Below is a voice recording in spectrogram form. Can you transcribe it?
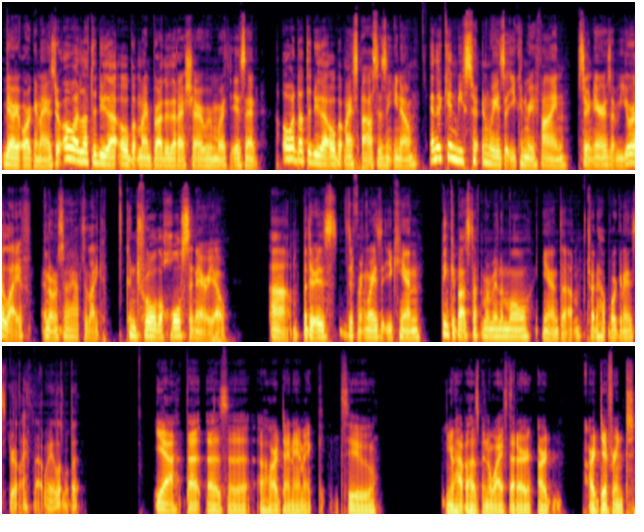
very organized. Or oh, I'd love to do that. Oh, but my brother that I share a room with isn't oh, I'd love to do that. Oh, but my spouse isn't, you know. And there can be certain ways that you can refine certain areas of your life in order to have to like control the whole scenario. Um, but there is different ways that you can think about stuff more minimal and um, try to help organize your life that way a little bit. Yeah, that is a, a hard dynamic to, you know, have a husband and wife that are are are different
